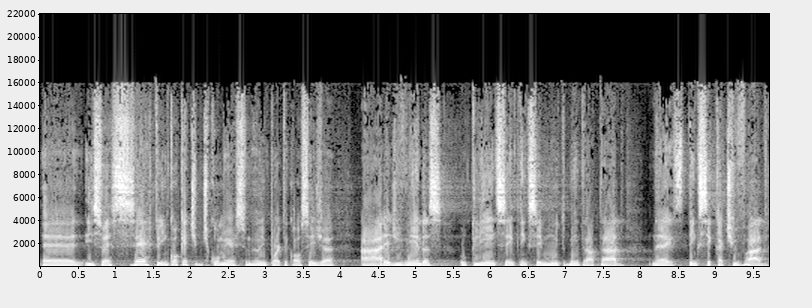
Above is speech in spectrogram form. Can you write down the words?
é, isso é certo em qualquer tipo de comércio, né? não importa qual seja a área de vendas, o cliente sempre tem que ser muito bem tratado né? Tem que ser cativado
